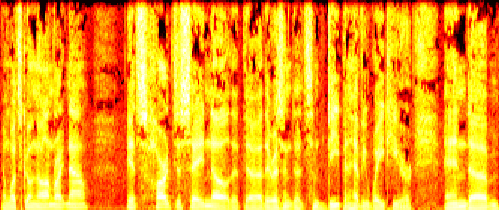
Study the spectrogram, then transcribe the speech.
and what's going on right now, it's hard to say no that uh, there isn't uh, some deep and heavy weight here, and um,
